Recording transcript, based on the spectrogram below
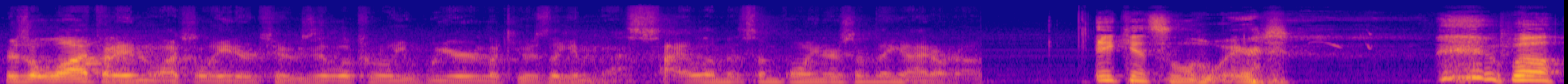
there's a lot that I didn't watch later too because it looked really weird. Like he was like in an asylum at some point or something. I don't know. it gets a little weird. well,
